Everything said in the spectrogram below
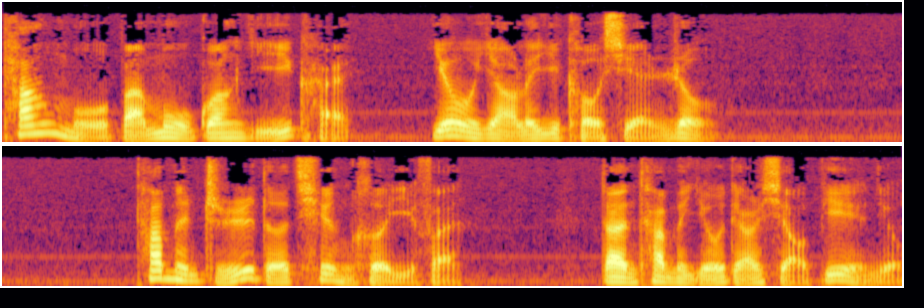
汤姆把目光移开，又咬了一口咸肉。他们值得庆贺一番，但他们有点小别扭，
